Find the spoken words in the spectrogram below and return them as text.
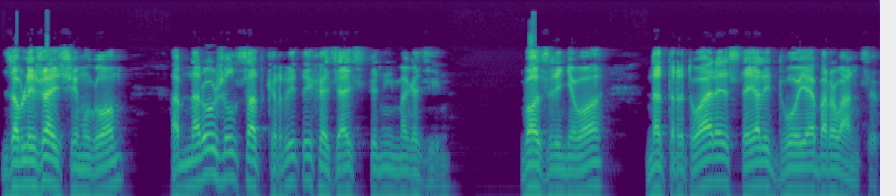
За ближайшим углом обнаружился открытый хозяйственный магазин. Возле него на тротуаре стояли двое оборванцев.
